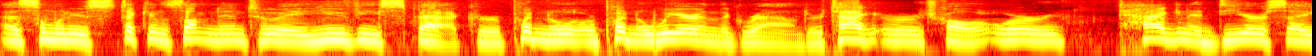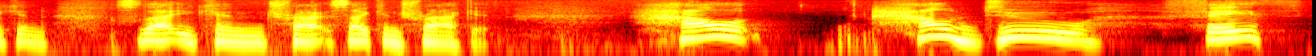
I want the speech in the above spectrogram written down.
as someone who's sticking something into a UV spec, or putting a, or putting a weir in the ground, or tag or, or tagging a deer so you can so that you can track so I can track it. How how do faith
